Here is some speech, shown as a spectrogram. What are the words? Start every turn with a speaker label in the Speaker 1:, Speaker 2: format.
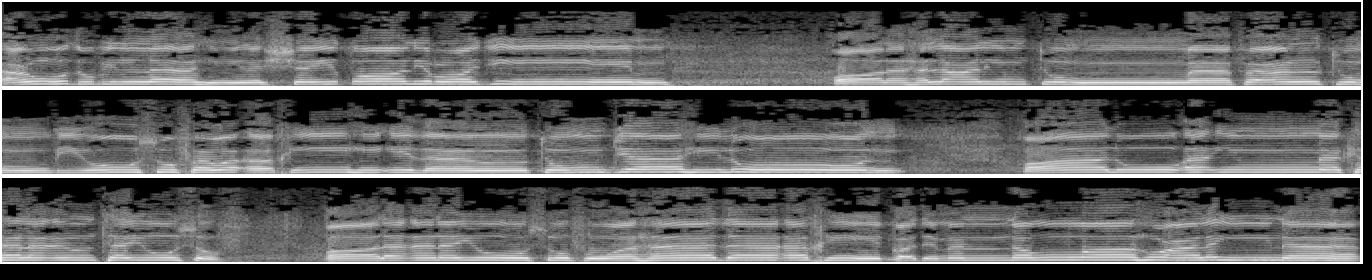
Speaker 1: أعوذ بالله من الشيطان الرجيم. قال هل علمتم ما فعلتم بيوسف وأخيه إذا أنتم جاهلون؟ قالوا أئنك لأنت يوسف. قال أنا يوسف وهذا أخي قد من الله علينا.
